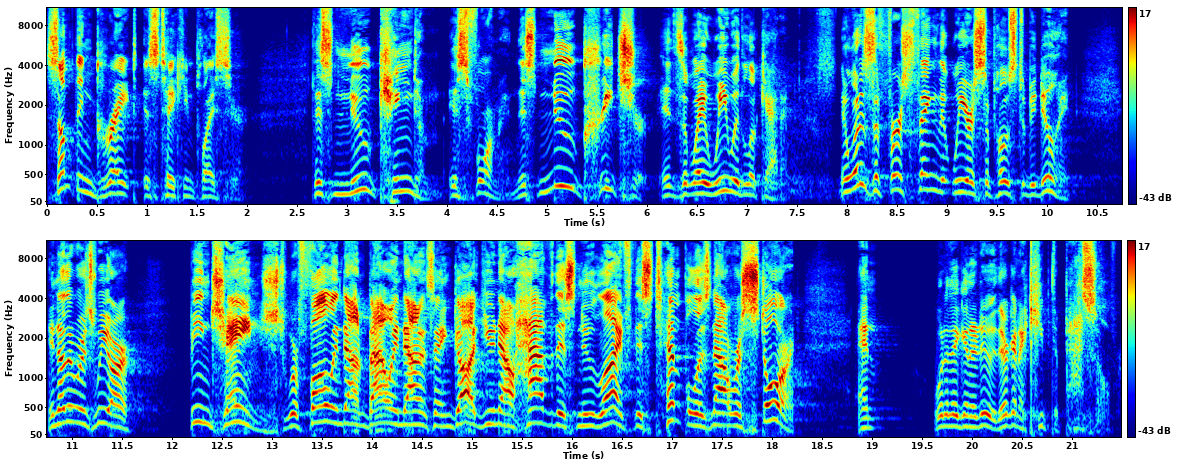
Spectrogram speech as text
Something great is taking place here. This new kingdom is forming. This new creature is the way we would look at it. And what is the first thing that we are supposed to be doing? In other words, we are being changed. We're falling down, bowing down, and saying, God, you now have this new life. This temple is now restored. And what are they going to do? They're going to keep the Passover.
